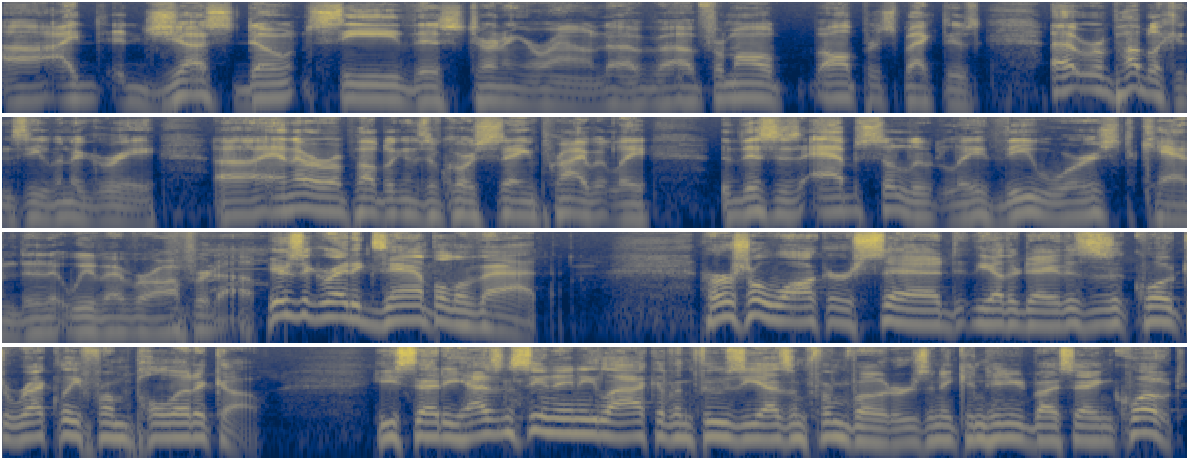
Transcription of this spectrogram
Uh, I just don't see this turning around uh, uh, from all all perspectives. Uh, Republicans even agree, uh, and there are Republicans, of course, saying privately this is absolutely the worst candidate we've ever offered up. Here's a great example of that. Herschel Walker said the other day, this is a quote directly from Politico. He said he hasn't seen any lack of enthusiasm from voters, and he continued by saying, quote,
